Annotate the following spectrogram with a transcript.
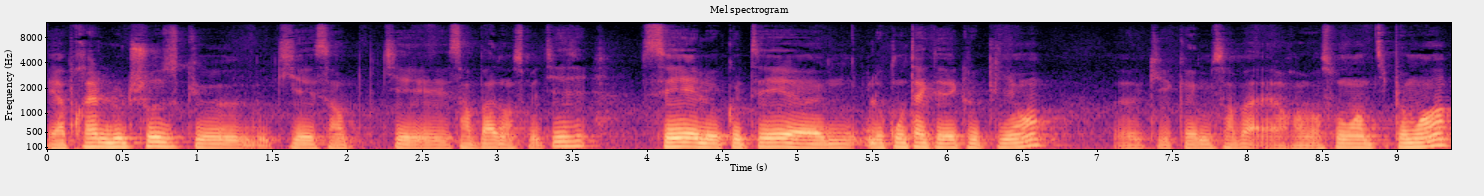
Et après, l'autre chose que, qui, est sympa, qui est sympa dans ce métier, c'est le côté, euh, le contact avec le client, euh, qui est quand même sympa. Alors en ce moment un petit peu moins,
